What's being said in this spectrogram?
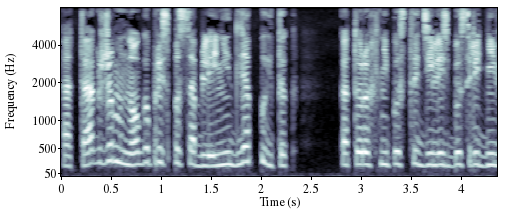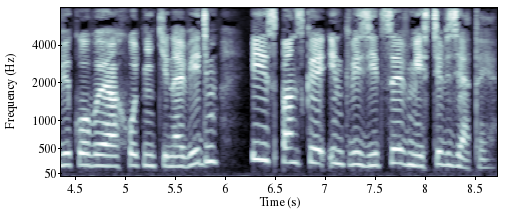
А также много приспособлений для пыток, которых не постыдились бы средневековые охотники на ведьм и испанская инквизиция вместе взятые.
